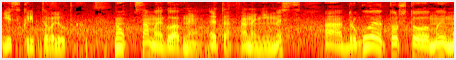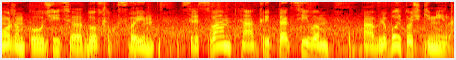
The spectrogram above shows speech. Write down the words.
есть в криптовалютах? Ну, самое главное – это анонимность. А другое, то, что мы можем получить э, доступ к своим средствам, а, криптоактивам а, в любой точке мира.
